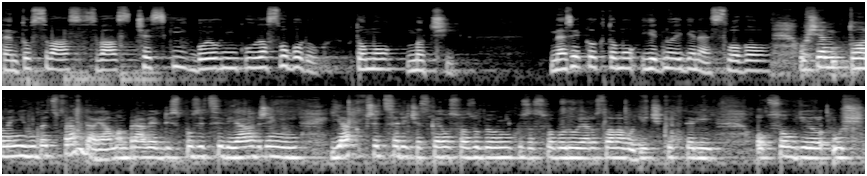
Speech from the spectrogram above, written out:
tento svaz, svaz českých bojovníků za svobodu k tomu mlčí neřekl k tomu jedno jediné slovo. Ovšem to není vůbec pravda. Já mám právě k dispozici vyjádření jak předsedy Českého svazu bojovníků za svobodu Jaroslava Vodičky, který odsoudil už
